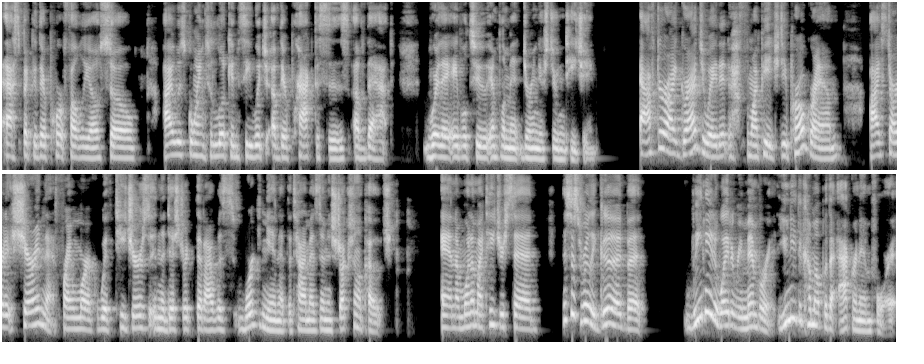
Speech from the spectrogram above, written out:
aspect of their portfolio. So I was going to look and see which of their practices of that were they able to implement during their student teaching after I graduated from my PhD program, I started sharing that framework with teachers in the district that I was working in at the time as an instructional coach. And one of my teachers said, This is really good, but we need a way to remember it. You need to come up with an acronym for it.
